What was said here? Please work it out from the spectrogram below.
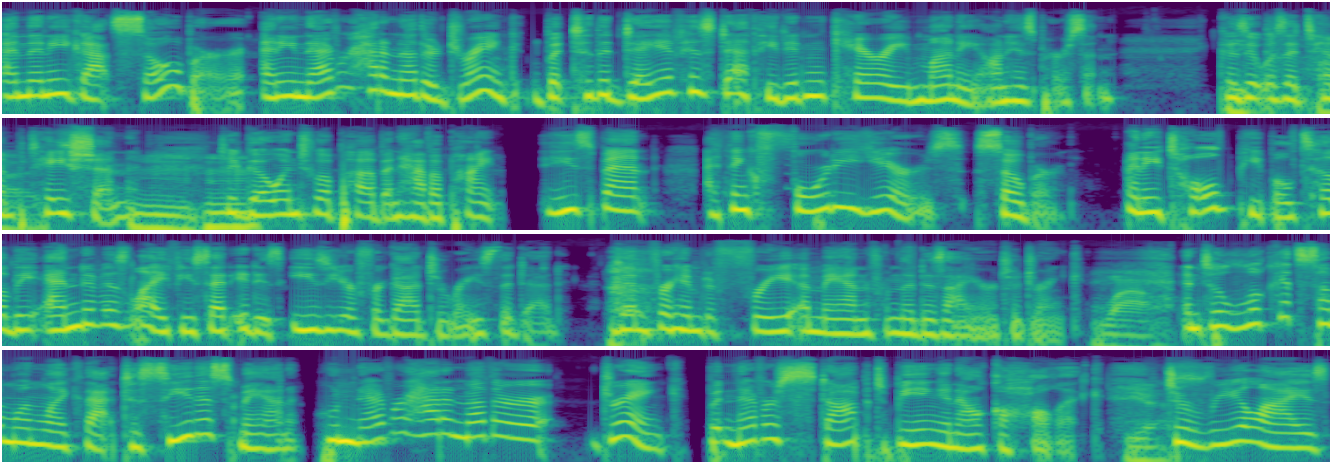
and then he got sober and he never had another drink. But to the day of his death, he didn't carry money on his person because it was a temptation Mhm. to go into a pub and have a pint. He spent, I think, 40 years sober. And he told people till the end of his life, he said, it is easier for God to raise the dead than for him to free a man from the desire to drink. Wow. And to look at someone like that, to see this man who never had another drink, but never stopped being an alcoholic, Yes. to realize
